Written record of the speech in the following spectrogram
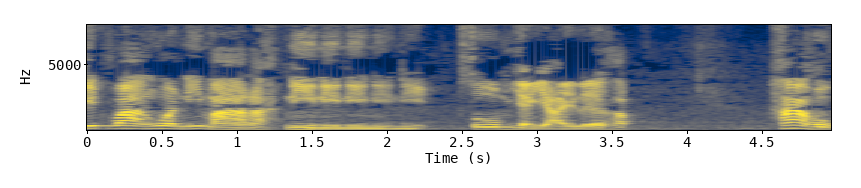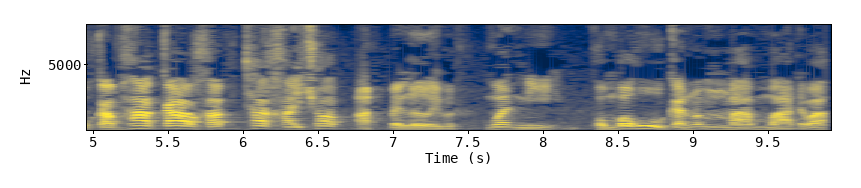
คิดว่างวดนี้มานะนี่นี่นี่นี่นี่ซูมใหญ่ ๆ เลยครับห้าหกกับห้าเก้าครับ ถ้าใครชอบอัดไปเลยงวดนี้ ผมบ่ฮู้กันว่ามันมามาแต่ว่า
